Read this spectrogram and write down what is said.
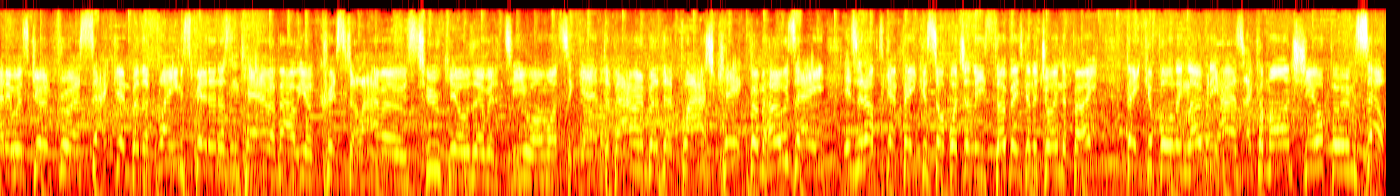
And it was good for a second, but the Flame Spitter doesn't care about your crystal arrows. Two kills over to T1 once again. The Baron, but the flash kick from Jose is enough to get Faker stopwatch at least. Zobe's going to join the fight. Faker falling low, but he has a command shield for himself.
